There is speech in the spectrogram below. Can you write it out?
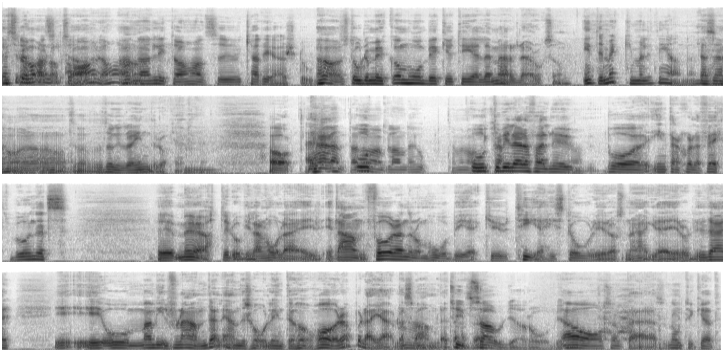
Alltså, det har han också? Ja, ja, han Ja. har lite av hans eh, karriär stod. ja, stod det mycket om HBQT LMR där också? Inte mycket men lite grann. Alltså, ja, ja, jag var tvungen att dra in det då kanske. Ja, det Eller här, vänta, nu har jag blandat ihop. Otto vill i alla fall nu Ja. på Internationella fäktförbundets eh, möte då vill han hålla ett anförande om HBQT-historier och såna här grejer. Och det där är, är, och man vill från andra länders håll inte hö- höra på det där jävla svamlet. Typ alltså. Saudiarabien. Ja, och sånt där. Alltså, de tycker att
